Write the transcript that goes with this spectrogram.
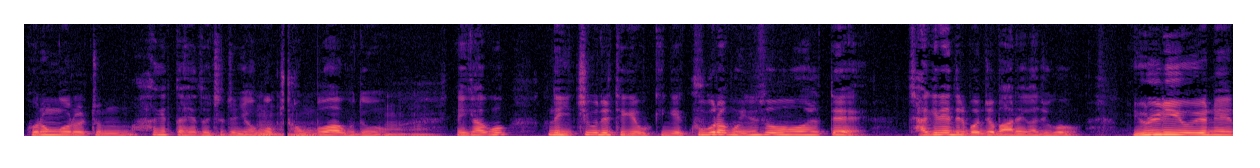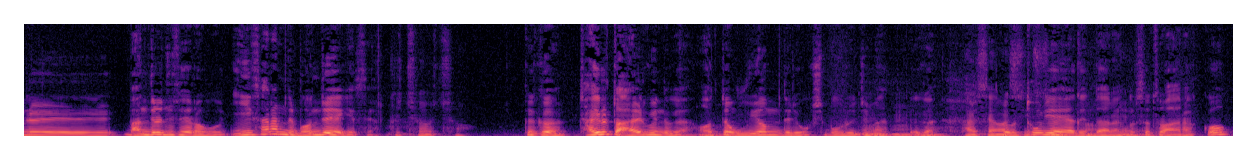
그런 거를 좀 하겠다 해서 실제 영국 음, 정부하고도 음, 음. 얘기하고 근데 이 친구들이 되게 웃긴 게 구글하고 인수할 때 자기네들이 먼저 말해가지고 윤리위원회를 만들어주세요라고 이 사람들 먼저 얘기했어요. 그쵸, 그쵸. 그러니까 자기를 또 알고 있는 거야. 어떤 위험들이 혹시 모르지만 음, 음, 그러니까 음. 발생할 통제해야. 된다는 네. 걸 스스로 알았고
